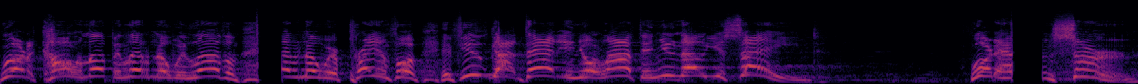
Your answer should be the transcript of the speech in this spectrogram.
We ought to call them up and let them know we love them. Let them know we're praying for them. If you've got that in your life, then you know you're saved. We ought to have concern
